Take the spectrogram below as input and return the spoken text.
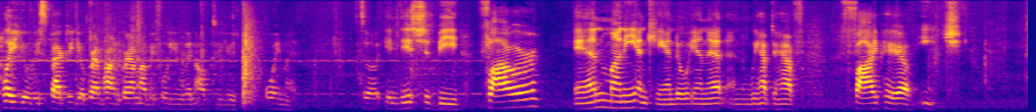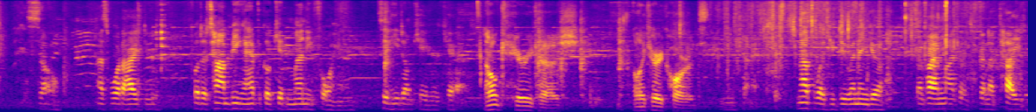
play your respect to your grandpa and grandma before you went up to your appointment. So in this should be flour and money and candle in it, and we have to have five pair of each. So that's what I do. For the time being, I have to go get money for him since he don't carry cash. I don't carry cash. I only carry cards. Okay. And that's what you do, and then your grandpa Michael's gonna tie the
